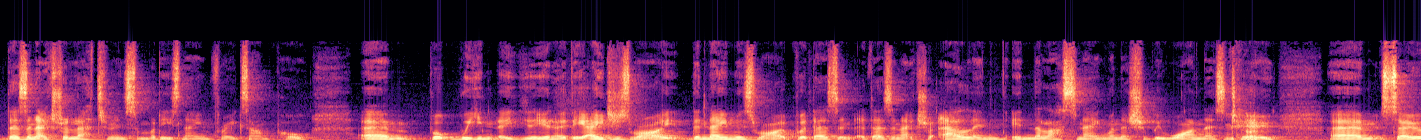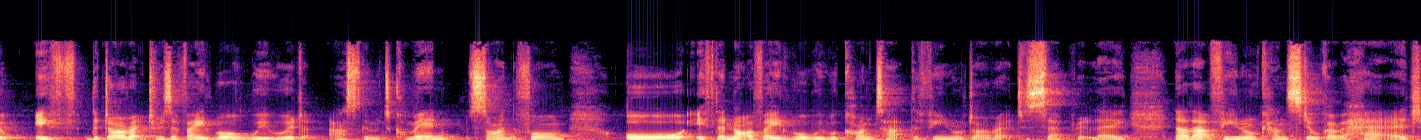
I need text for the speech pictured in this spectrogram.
there's an extra letter in somebody's name, for example, um, but we you know the age is right, the name is right, but there's an there's an extra L in in the last name when there should be one. There's Okay. two. Um, so if the director is available, we would ask them to come in, sign the form, or if they're not available, we would contact the funeral director separately. Now, that funeral can still go ahead,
